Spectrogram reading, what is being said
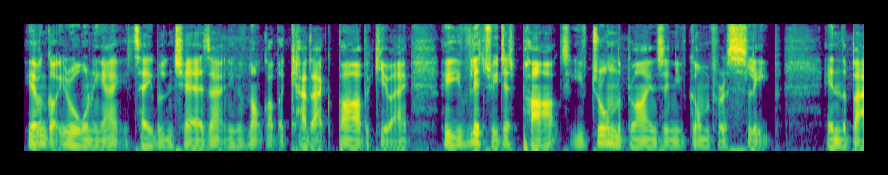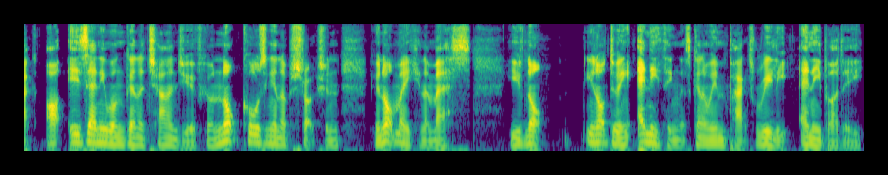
You haven't got your awning out, your table and chairs out, and you've not got the Cadac barbecue out. Who You've literally just parked, you've drawn the blinds, and you've gone for a sleep in the back. Is anyone going to challenge you if you're not causing an obstruction? You're not making a mess. You've not you're not doing anything that's going to impact really anybody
